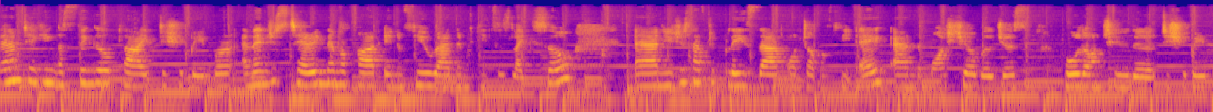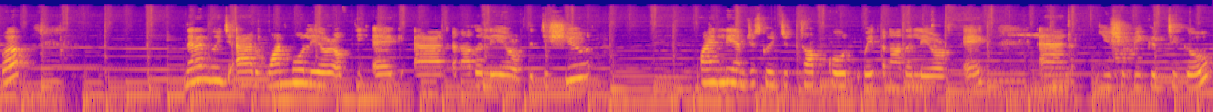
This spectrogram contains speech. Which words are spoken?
Then I'm taking a single ply tissue paper and then just tearing them apart in a few random pieces like so. And you just have to place that on top of the egg and the moisture will just hold on to the tissue paper. Then I'm going to add one more layer of the egg and another layer of the tissue. Finally, I'm just going to top coat with another layer of egg and you should be good to go.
